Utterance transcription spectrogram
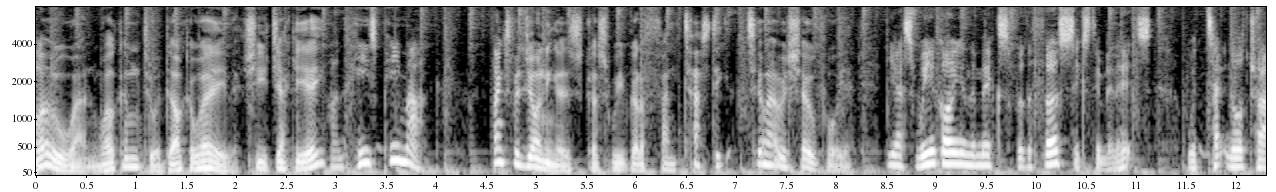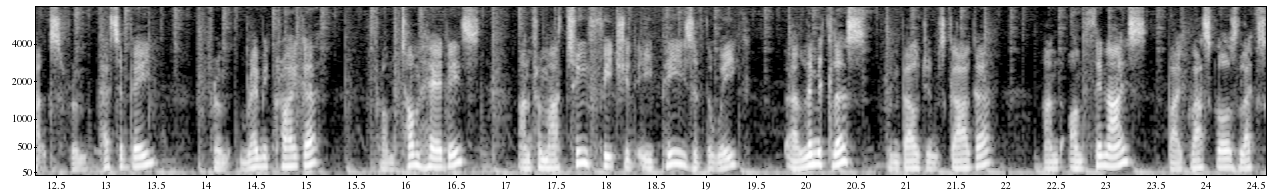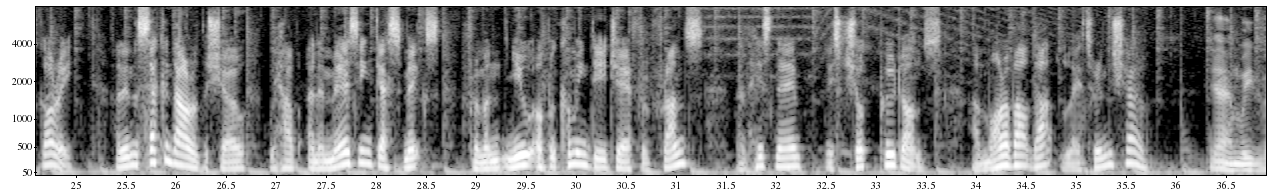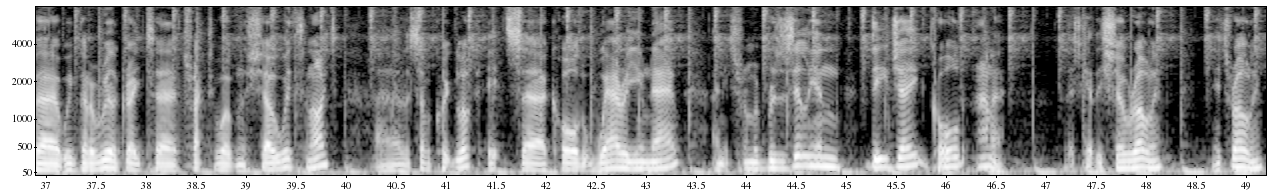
Hello and welcome to A Darker Wave. She's Jackie E. And he's P Mac. Thanks for joining us because we've got a fantastic two hour show for you. Yes, we are going in the mix for the first 60 minutes with techno tracks from Petter B, from Remy Kruger, from Tom Hades, and from our two featured EPs of the week uh, Limitless from Belgium's Gaga and On Thin Ice by Glasgow's Lex Gorrie. And in the second hour of the show, we have an amazing guest mix from a new up and coming DJ from France, and his name is Chuck Prudence. And more about that later in the show. Yeah, and we've uh, we've got a real great uh, track to open the show with tonight. Uh, let's have a quick look. It's uh, called Where Are You Now? and it's from a Brazilian DJ called Anna. Let's get this show rolling. It's rolling.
